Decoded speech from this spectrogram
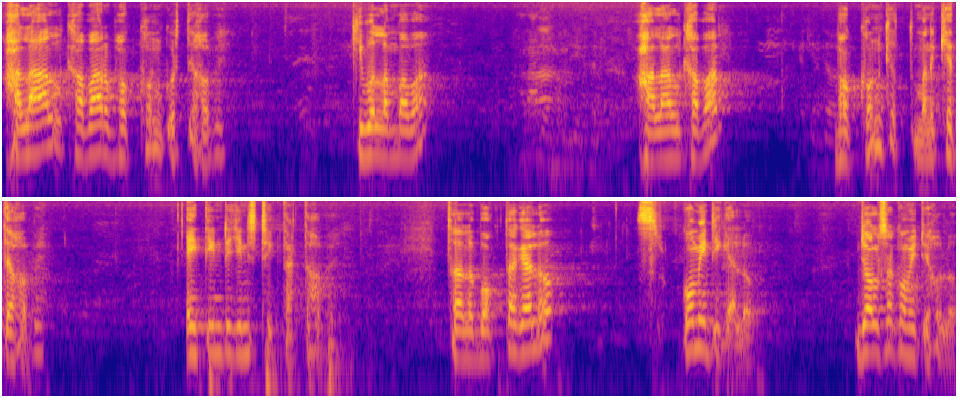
হালাল খাবার ভক্ষণ করতে হবে। কি বললাম বাবা? হালাল খাবার ভক্ষণ মানে খেতে হবে। এই তিনটি জিনিস ঠিক থাকতে হবে। তাহলে বক্তা গেল, কমিটি গেল, জলসা কমিটি হলো।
